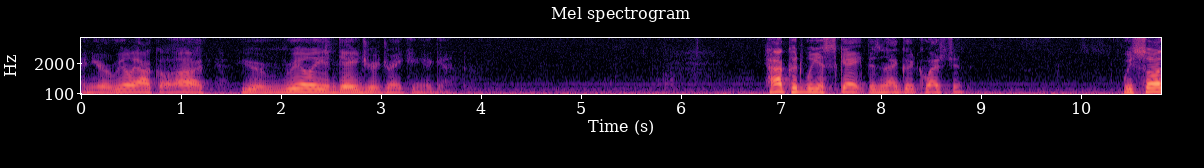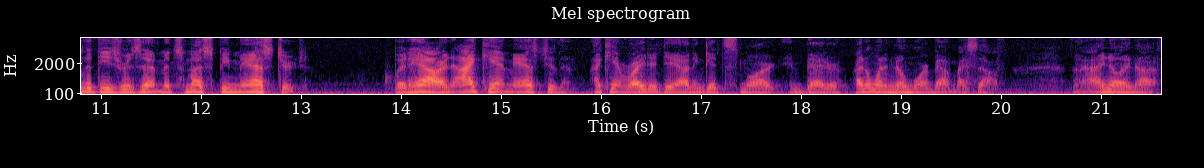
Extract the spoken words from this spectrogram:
and you're a real alcoholic, you're really in danger of drinking again. How could we escape? Isn't that a good question? We saw that these resentments must be mastered. But how? And I can't master them. I can't write it down and get smart and better. I don't want to know more about myself. I know enough.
